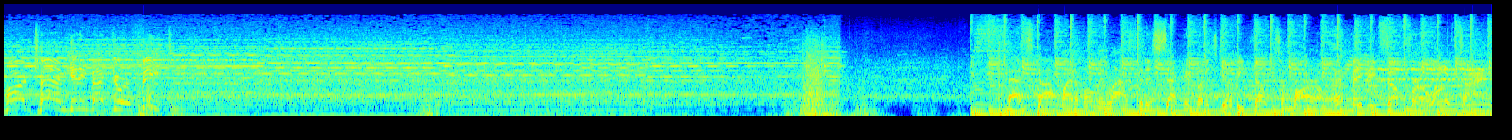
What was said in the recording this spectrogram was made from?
hard time getting back to her feet. That stop might have only lasted a second, but it's going to be felt tomorrow. That may be felt for a lifetime.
